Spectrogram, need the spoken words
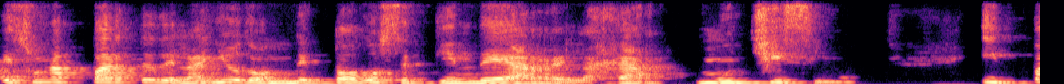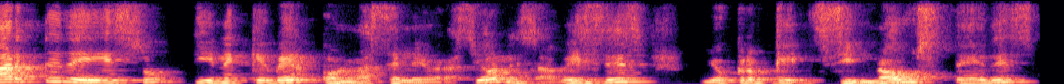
es una parte del año donde todo se tiende a relajar muchísimo. Y parte de eso tiene que ver con las celebraciones. A veces, yo creo que si no ustedes,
